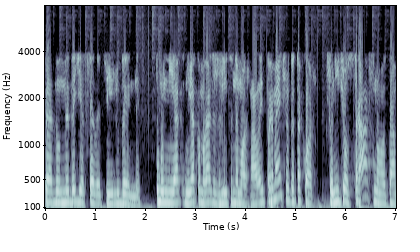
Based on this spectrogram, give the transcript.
це ну не дає сили цій людині. Тому ніяк ніякому разі жаліти не можна. Але й применшувати також, що нічого страшного там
